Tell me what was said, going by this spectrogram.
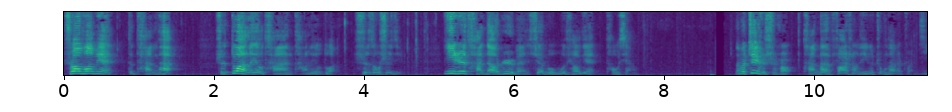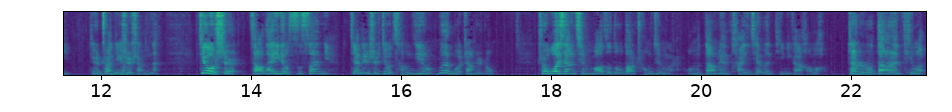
双方面的谈判是断了又谈，谈了又断，时从时紧，一直谈到日本宣布无条件投降。那么这个时候，谈判发生了一个重大的转机。这个转机是什么呢？就是早在1943年，蒋介石就曾经问过张治中，说：“我想请毛泽东到重庆来，我们当面谈一些问题，你看好不好？”张治中当然听了，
